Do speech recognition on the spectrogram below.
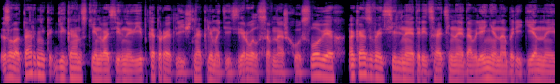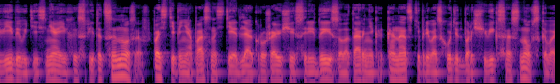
Золотарник – гигантский инвазивный вид, который отлично акклиматизировался в наших условиях, оказывая сильное отрицательное давление на аборигенные виды, вытесняя их из фитоцинозов. По степени опасности для окружающей среды золотарник канадский превосходит борщевик сосновского.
